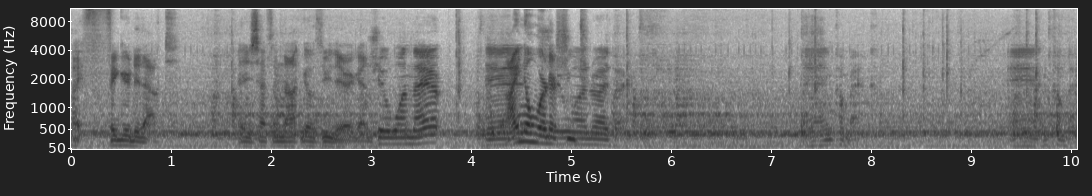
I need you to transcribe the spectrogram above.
I figured it out. I just have to not go through there again. Shoot one there. And I know where to shoot. one right there. And come back. And come back.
